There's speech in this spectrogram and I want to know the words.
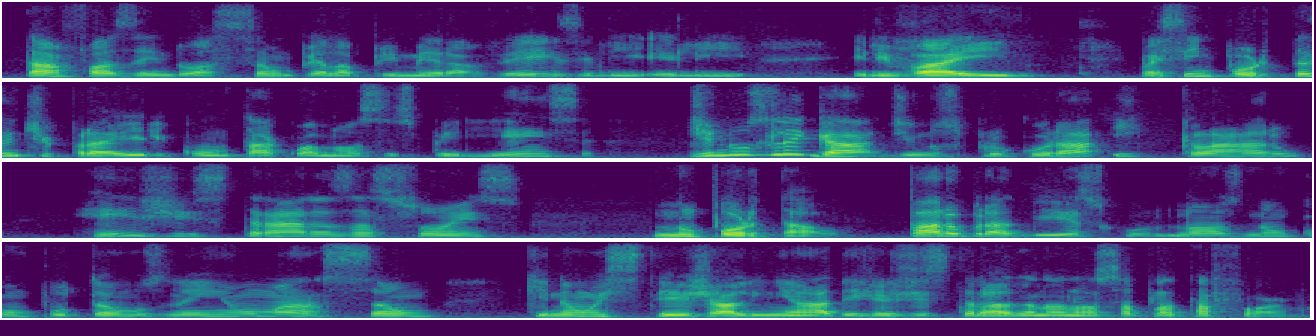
está fazendo ação pela primeira vez, ele, ele, ele vai, vai ser importante para ele contar com a nossa experiência, de nos ligar, de nos procurar e, claro, registrar as ações no portal. Para o Bradesco, nós não computamos nenhuma ação que não esteja alinhada e registrada na nossa plataforma.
